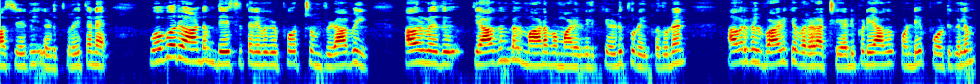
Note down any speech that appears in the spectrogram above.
ஆசிரியர்கள் எடுத்துரைத்தனர். ஒவ்வொரு ஆண்டும் தேச தலைவர்கள் போற்றும் விழாவில் அவர்களது தியாகங்கள் மாணவ மாணவிகளுக்கு எடுத்துரைப்பதுடன் அவர்கள் வாழ்க்கை வரலாற்றை அடிப்படையாக கொண்டே போட்டிகளும்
